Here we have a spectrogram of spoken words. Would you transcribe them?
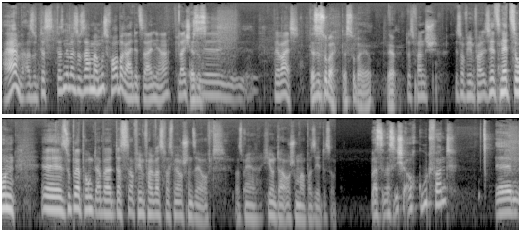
Ah, ja also das, das sind immer so Sachen, man muss vorbereitet sein, ja. Vielleicht, ist- äh, wer weiß. Das ist super. Das ist super, ja. ja. Das fand ich, ist auf jeden Fall, ist jetzt nicht so ein äh, super Punkt, aber das ist auf jeden Fall was, was mir auch schon sehr oft, was mir hier und da auch schon mal passiert ist. Was, was ich auch gut fand, ähm,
